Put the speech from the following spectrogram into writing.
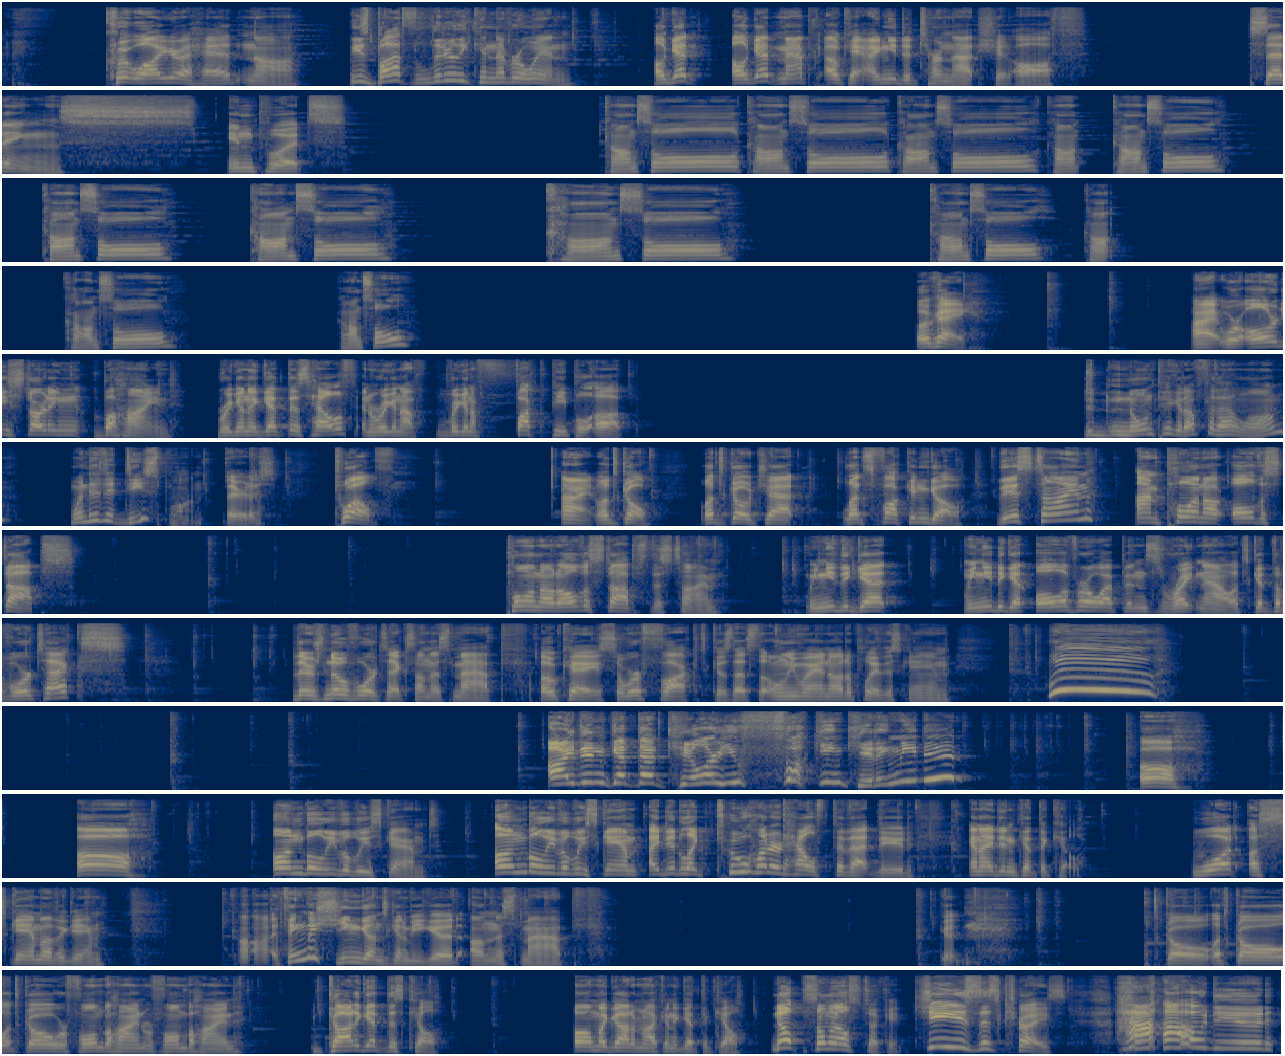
Quit while you're ahead? Nah. These bots literally can never win. I'll get I'll get map okay, I need to turn that shit off. Settings. Inputs. Console, console, console, con console, console, console, console, console, con console, console. Okay. All right, we're already starting behind. We're gonna get this health, and we're gonna we're gonna fuck people up. Did no one pick it up for that long? When did it despawn? There it is. 12. All right, let's go. Let's go, chat. Let's fucking go. This time, I'm pulling out all the stops. Pulling out all the stops this time. We need to get we need to get all of our weapons right now. Let's get the vortex. There's no vortex on this map. Okay, so we're fucked because that's the only way I know how to play this game. Woo! I didn't get that kill. Are you fucking kidding me, dude? Oh. Oh. Unbelievably scammed. Unbelievably scammed. I did like 200 health to that dude, and I didn't get the kill. What a scam of a game. Uh, I think machine gun's gonna be good on this map. Good. Let's go, let's go, let's go. We're falling behind, we're falling behind. We gotta get this kill. Oh my god, I'm not gonna get the kill. Nope, someone else took it. Jesus Christ. How, dude?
